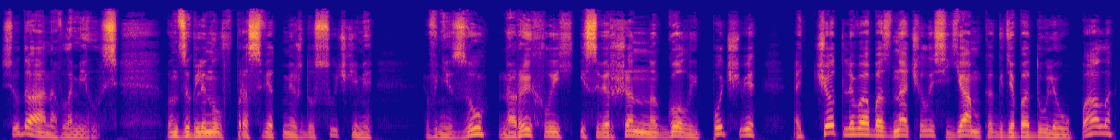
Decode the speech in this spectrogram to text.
Сюда она вломилась. Он заглянул в просвет между сучьями. Внизу, на рыхлой и совершенно голой почве, отчетливо обозначилась ямка, где бадуля упала,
